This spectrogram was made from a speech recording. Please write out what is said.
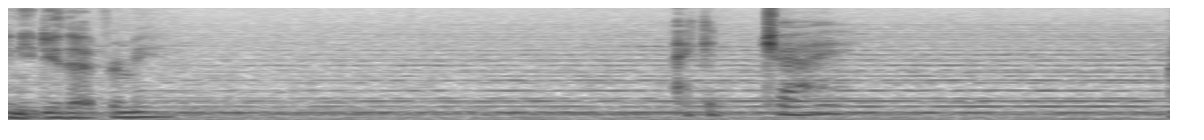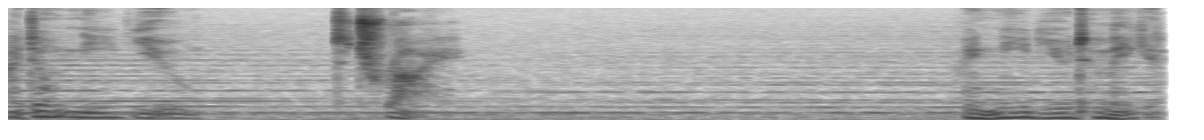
Can you do that for me? I could try. I don't need you to try. I need you to make it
